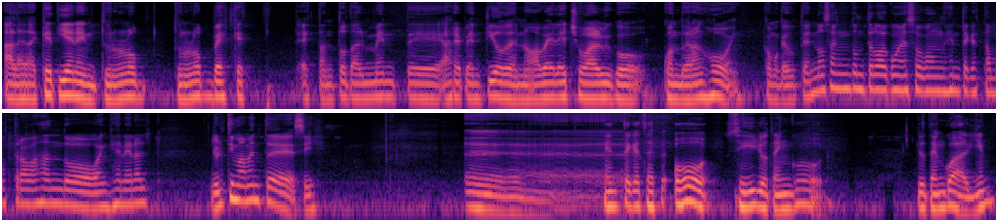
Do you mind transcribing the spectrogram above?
a la edad que tienen, tú no, lo, tú no los ves que están totalmente arrepentidos de no haber hecho algo cuando eran jóvenes. Como que ustedes no se han encontrado con eso con gente que estamos trabajando en general. Y últimamente sí. Eh, Gente que se... Oh, sí, yo tengo... Yo tengo a alguien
